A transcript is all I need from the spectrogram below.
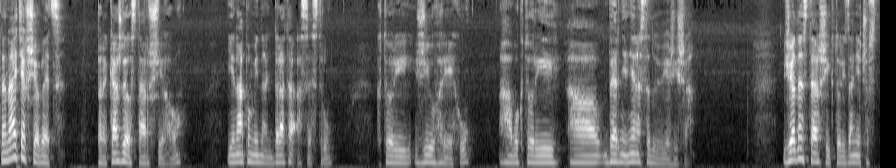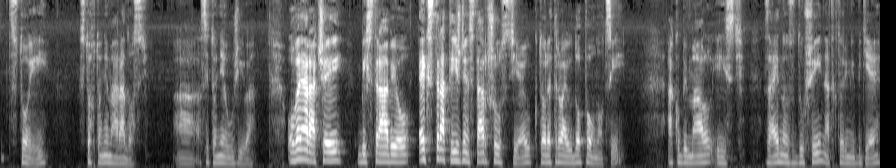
Tá najťažšia vec pre každého staršieho je napomínať brata a sestru, ktorí žijú v hriechu alebo ktorí a, verne nenasledujú Ježiša. Žiaden starší, ktorý za niečo stojí, z tohto nemá radosť a si to neužíva. Oveľa radšej by strávil extra týždeň staršovstiev, ktoré trvajú do polnoci, ako by mal ísť za jednou z duší, nad ktorými bdie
